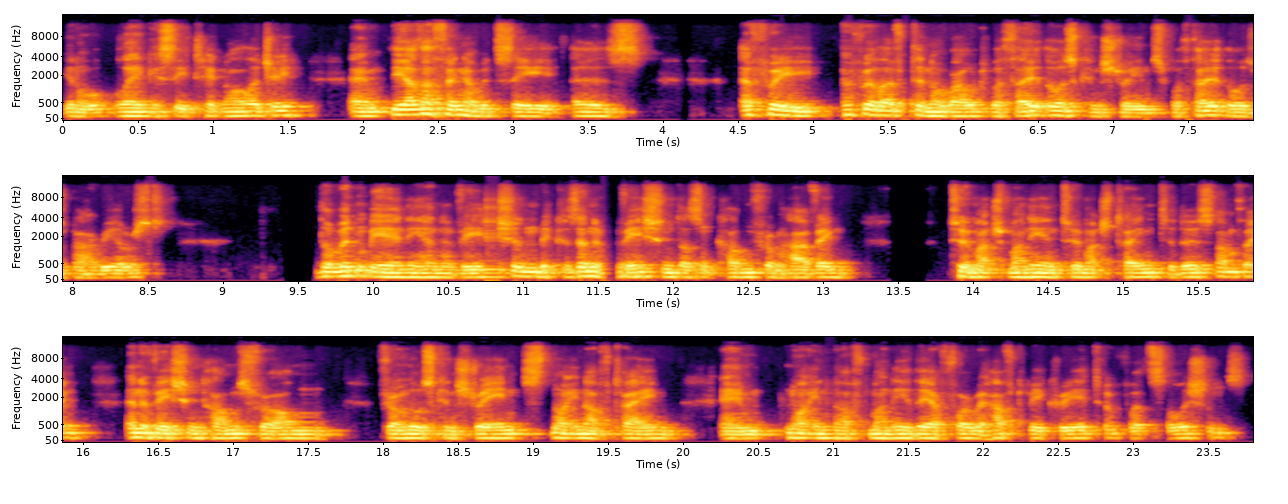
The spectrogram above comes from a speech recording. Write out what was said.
you know legacy technology. Um, the other thing I would say is if we if we lived in a world without those constraints, without those barriers, there wouldn't be any innovation because innovation doesn't come from having too much money and too much time to do something. Innovation comes from from those constraints, not enough time, and um, not enough money. Therefore, we have to be creative with solutions.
